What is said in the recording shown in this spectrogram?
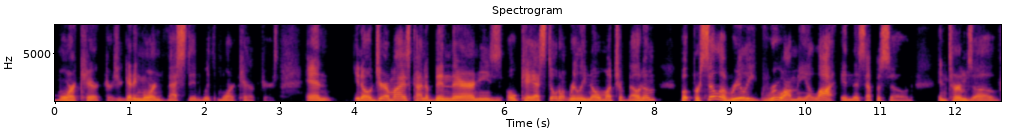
more characters, you're getting more invested with more characters. And, you know, Jeremiah's kind of been there and he's okay. I still don't really know much about him, but Priscilla really grew on me a lot in this episode in terms of,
